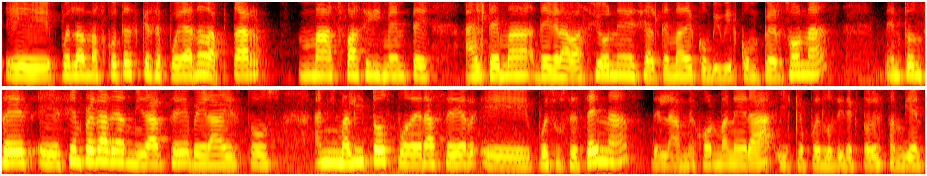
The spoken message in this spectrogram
eh, pues las mascotas que se puedan adaptar más fácilmente al tema de grabaciones y al tema de convivir con personas. Entonces, eh, siempre era de admirarse ver a estos animalitos poder hacer eh, pues sus escenas de la mejor manera y que pues los directores también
